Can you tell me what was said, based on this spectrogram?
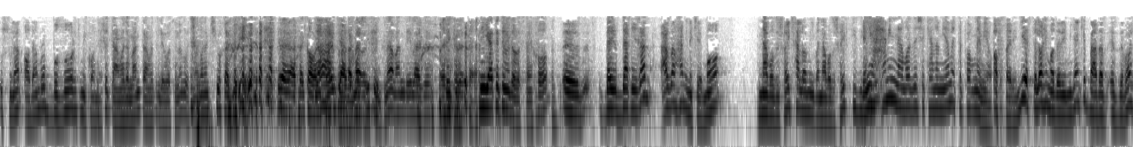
اصولا آدم رو بزرگ می‌کنه. شد در مورد من در مورد لباس اینا گفتم. من چی بخواد اصلا کاملا کردم. نه من دیگه لحظه نیتتون رو درست کنید خب؟ دقیقاً ارزم همینه که ما نوازش های کلامی و نوازش های فیزیکی. یعنی همین نوازش کلامی هم اتفاق نمیافته. آفرین. یه اصطلاحی ما داریم میگن که بعد از ازدواج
